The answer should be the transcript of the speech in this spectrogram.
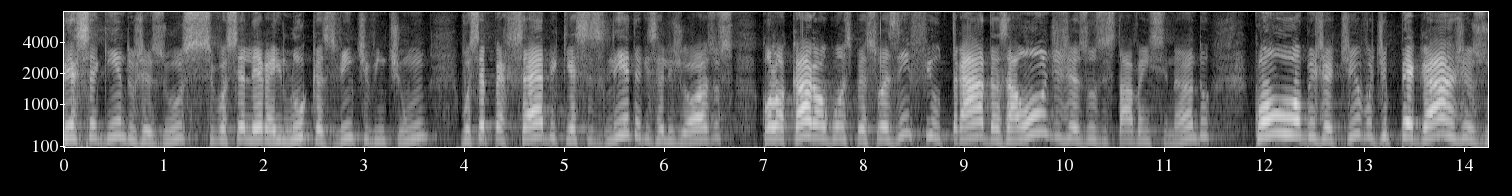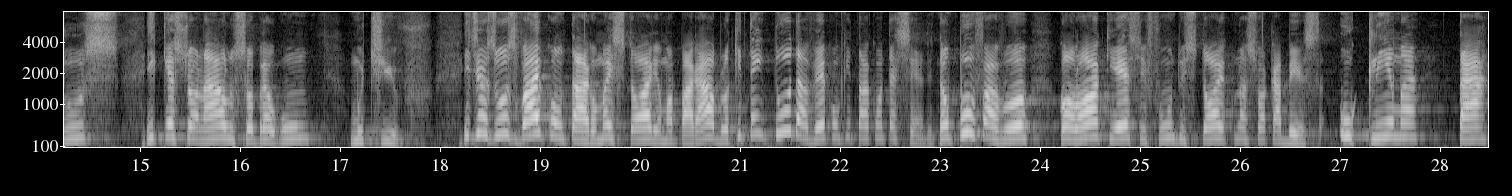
perseguindo Jesus. Se você ler aí Lucas 20 e 21, você percebe que esses líderes religiosos colocaram algumas pessoas infiltradas aonde Jesus estava ensinando, com o objetivo de pegar Jesus e questioná-lo sobre algum motivo. E Jesus vai contar uma história, uma parábola que tem tudo a ver com o que está acontecendo. Então, por favor, coloque esse fundo histórico na sua cabeça. O clima está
